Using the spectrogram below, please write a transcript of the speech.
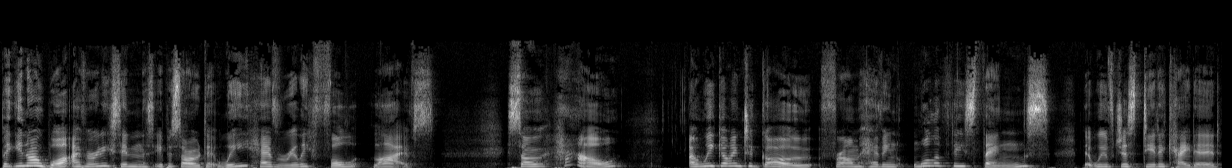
But you know what? I've already said in this episode that we have really full lives. So, how are we going to go from having all of these things that we've just dedicated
